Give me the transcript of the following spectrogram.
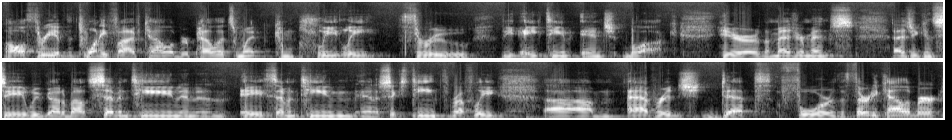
All three of the 25 caliber pellets went completely through the 18 inch block. Here are the measurements. As you can see, we've got about 17 and an eighth, 17 and a 16th roughly um, average depth for the 30 caliber,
